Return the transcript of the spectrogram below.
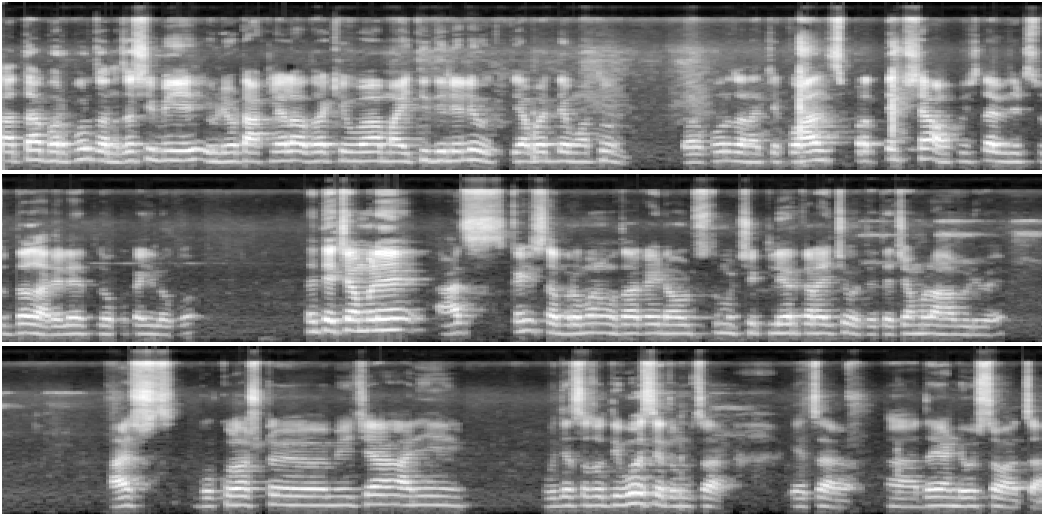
आता भरपूर जण जशी मी व्हिडिओ टाकलेला होता किंवा माहिती दिलेली होती त्या माध्यमातून भरपूर जणांचे कॉल्स प्रत्यक्ष ऑफिसला व्हिजिटसुद्धा झालेले आहेत लोक काही लोक. तर त्याच्यामुळे आज काही संभ्रमण होता काही डाऊट्स तुमची क्लिअर करायचे होते त्याच्यामुळे हा व्हिडिओ आहे. आज गोकुळाष्टमीच्या आणि उद्याचा जो दिवस आहे तुमचा याचा दहीहंडी उत्सवाचा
